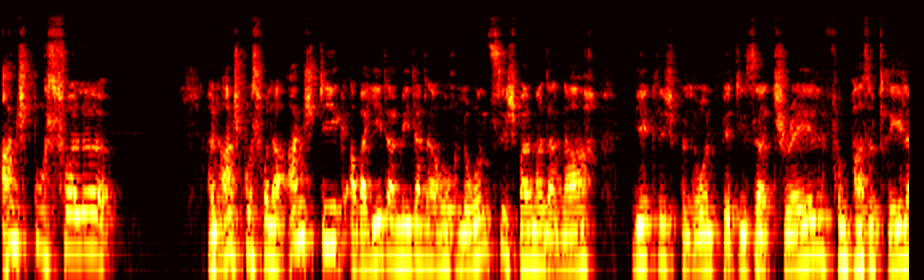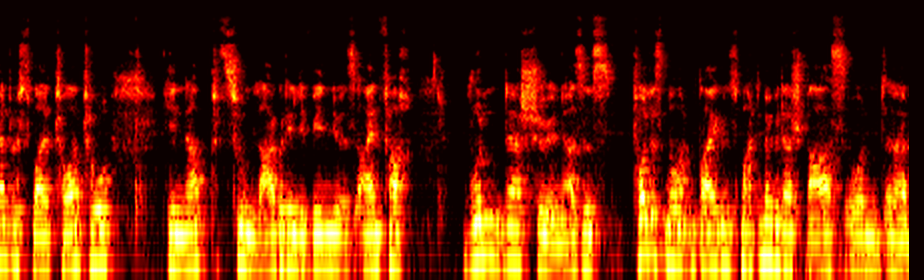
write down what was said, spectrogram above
anspruchsvolle ein anspruchsvoller Anstieg, aber jeder Meter da hoch lohnt sich, weil man danach wirklich belohnt wird. Dieser Trail vom Passo Trela durchs Val Torto hinab zum Lago di Livigno ist einfach wunderschön. Also es ist tolles Mountainbiken, es macht immer wieder Spaß und äh,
